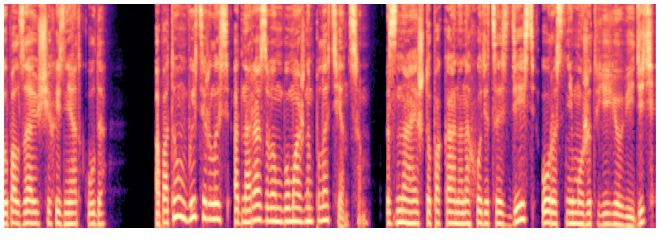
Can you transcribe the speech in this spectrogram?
выползающих из ниоткуда, а потом вытерлась одноразовым бумажным полотенцем. Зная, что пока она находится здесь, Орост не может ее видеть,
